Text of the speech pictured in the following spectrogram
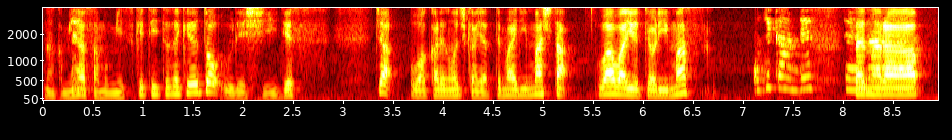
なんか皆さんも見つけていただけると嬉しいです。じゃあお別れのお時間やってまいりました。わーわー言っております。お時間ですさよなら。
